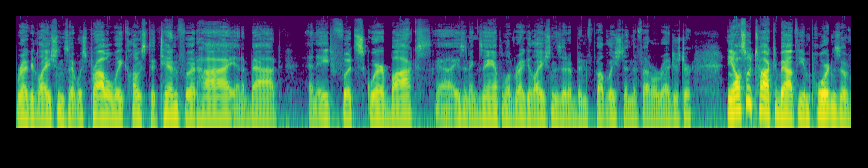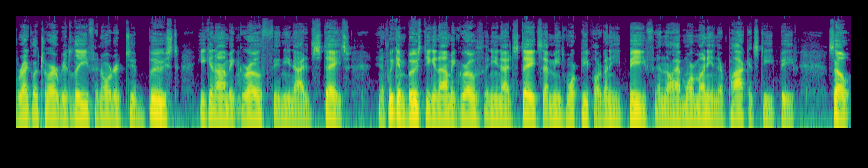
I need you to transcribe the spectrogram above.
regulations that was probably close to 10 foot high and about an eight foot square box uh, is an example of regulations that have been published in the Federal Register. And he also talked about the importance of regulatory relief in order to boost economic growth in the United States. And if we can boost economic growth in the United States, that means more people are going to eat beef and they'll have more money in their pockets to eat beef. So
